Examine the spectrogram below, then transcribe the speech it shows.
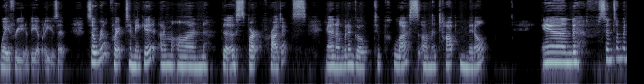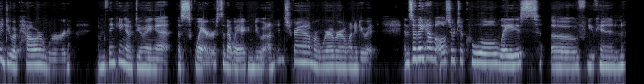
way for you to be able to use it. So real quick to make it, I'm on the Spark projects and I'm going to go to plus on the top middle. And since I'm going to do a power word, I'm thinking of doing it a square so that way I can do it on Instagram or wherever I want to do it. And so they have all sorts of cool ways of you can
